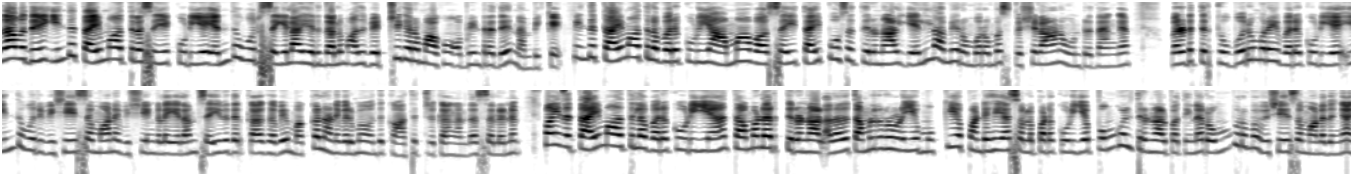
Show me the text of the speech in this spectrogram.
அதாவது இந்த தை மாதத்தில் செய்யக்கூடிய எந்த ஒரு செயலாக இருந்தாலும் அது வெற்றிகரமாகும் அப்படின்றது நம்பிக்கை. இந்த தை மாதத்தில் வரக்கூடிய அமாவாசை தைப்பூச திருநாள் எல்லாமே ரொம்ப ரொம்ப ஸ்பெஷலான ஒன்று தாங்க வருடத்திற்கு ஒரு முறை வரக்கூடிய இந்த ஒரு விசேஷமான விஷயங்களை எல்லாம் செய்வது செய்வதற்காகவே மக்கள் அனைவருமே வந்து காத்துட்டு இருக்காங்கன்னு தான் சொல்லணும். இப்போ இந்த தை மாதத்தில் வரக்கூடிய தமிழர் திருநாள் அதாவது தமிழர்களுடைய முக்கிய பண்டிகையாக சொல்லப்படக்கூடிய பொங்கல் திருநாள் பார்த்தீங்கன்னா ரொம்ப ரொம்ப விசேஷமானதுங்க.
